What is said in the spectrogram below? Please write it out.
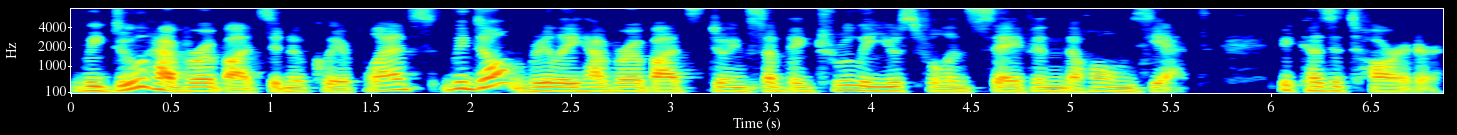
We do have robots in nuclear plants. We don't really have robots doing something truly useful and safe in the homes yet because it's harder.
